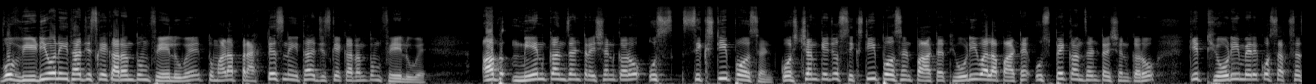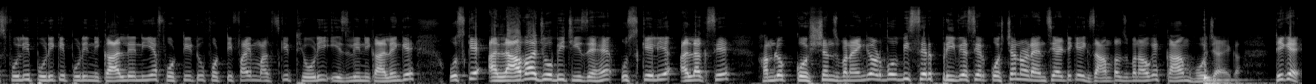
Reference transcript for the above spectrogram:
वो वीडियो नहीं था जिसके कारण तुम फेल हुए, तुम्हारा प्रैक्टिस नहीं था जिसके कारण तुम फेल हुए। अब मेन कंसंट्रेशन करो, उस 60 परसेंट क्वेश्चन के जो 60 परसेंट पार्ट है थ्योरी वाला पार्ट है, उस पर कंसंट्रेशन करो कि थ्योरी मेरे को सक्सेसफुली पूरी की पूरी निकाल लेनी है 40 टू 45 मार्क्स की थ्योरी इजिली निकालेंगे। उसके अलावा जो भी चीज़ें हैं, उसके लिए अलग से हम लोग क्वेश्चन बनाएँगे और वो भी सिर्फ़ प्रीवियस ईयर क्वेश्चन और एनसीआरटी के एग्जाम्पल्स बनाओगे, काम हो जाएगा। ठीक है?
